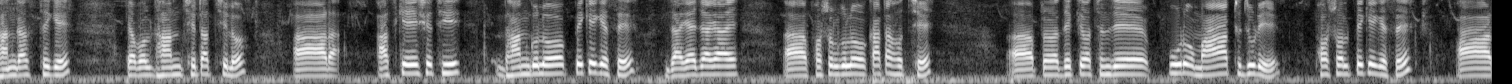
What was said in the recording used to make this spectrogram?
ধান গাছ থেকে কেবল ধান ছেটাচ্ছিল। আর আজকে এসেছি, ধানগুলো পেকে গেছে, জায়গায় জায়গায় ফসলগুলো কাটা হচ্ছে। আপনারা দেখতে পাচ্ছেন যে পুরো মাঠ জুড়ে ফসল পেকে গেছে আর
